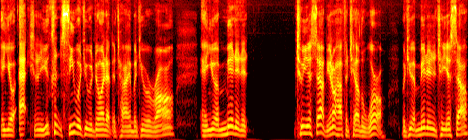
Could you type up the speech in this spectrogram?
in your action. You couldn't see what you were doing at the time, but you were wrong and you admitted it to yourself. You don't have to tell the world, but you admitted it to yourself,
